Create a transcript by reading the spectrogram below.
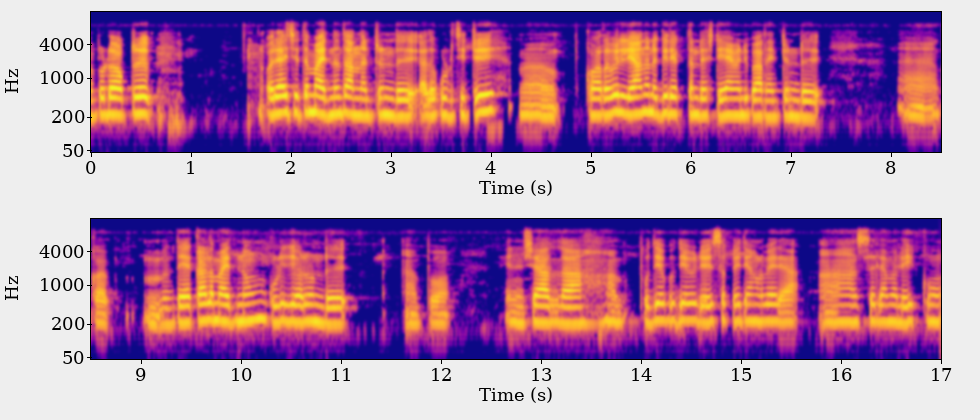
അപ്പോൾ ഡോക്ടർ ഒരാഴ്ചത്തെ മരുന്ന് തന്നിട്ടുണ്ട്. അത് കുടിച്ചിട്ട് കുറവില്ല എന്നുണ്ടെങ്കിൽ രക്തം ടെസ്റ്റ് ചെയ്യാൻ വേണ്ടി പറഞ്ഞിട്ടുണ്ട്. തേക്കാനുള്ള മരുന്നും ഗുളികകളും ഉണ്ട് അപ്പോൾ ഇൻഷാല്ല പുതിയ പുതിയ വീഡിയോസൊക്കെ ആയിട്ട് ഞങ്ങൾ വരാം. അസ്സലാമലൈക്കും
